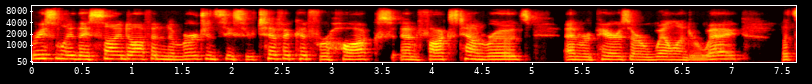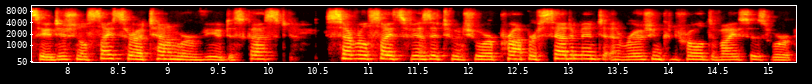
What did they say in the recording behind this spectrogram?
Recently, they signed off an emergency certificate for Hawks and Foxtown roads, and repairs are well underway. Let's see, additional sites throughout town were reviewed, discussed. Several sites visit to ensure proper sediment and erosion control devices were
